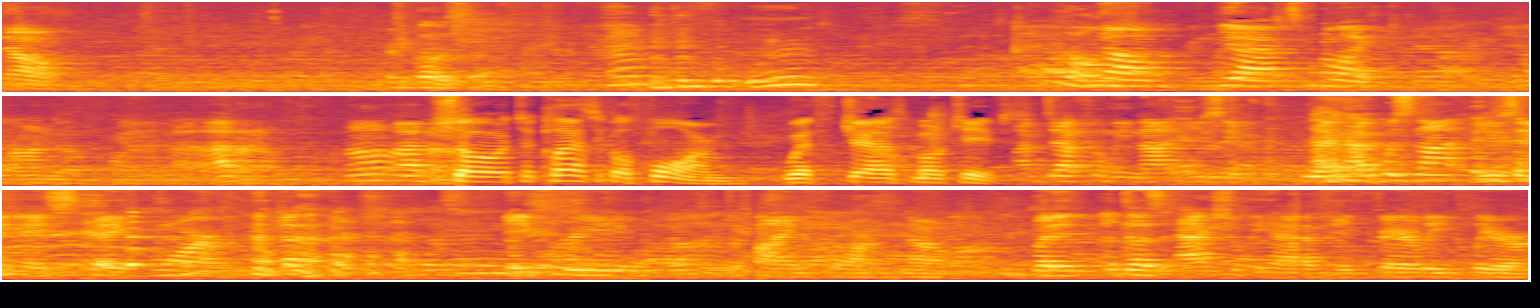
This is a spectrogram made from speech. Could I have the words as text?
no. Pretty close though. No, yeah, it's more like rondo. I I don't know. No, I don't know. So it's a classical form with jazz motifs. I'm definitely not using. I, I was not using a, a form, a pre-defined form. No, but it, it does actually have a fairly clear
